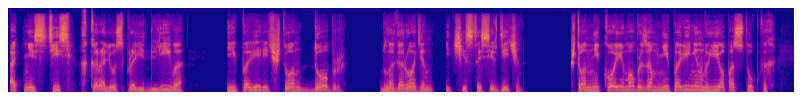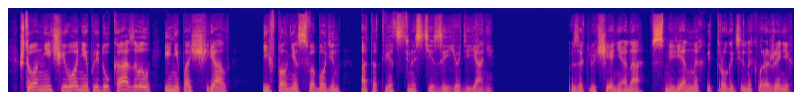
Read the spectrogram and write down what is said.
отнестись к королю справедливо и поверить, что он добр, благороден и чистосердечен что он никоим образом не повинен в ее поступках, что он ничего не предуказывал и не поощрял, и вполне свободен от ответственности за ее деяния. В заключение она в смиренных и трогательных выражениях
